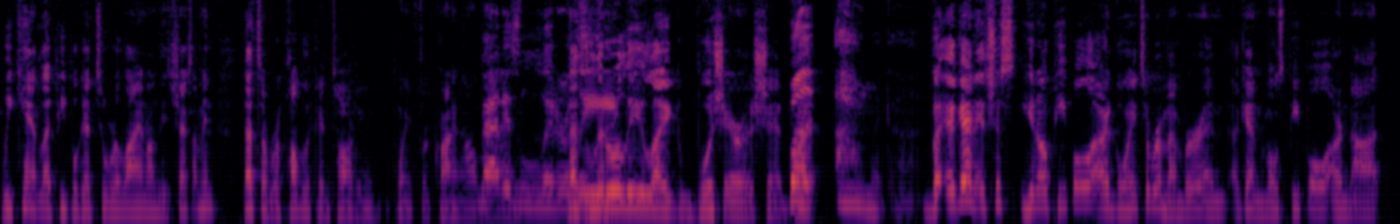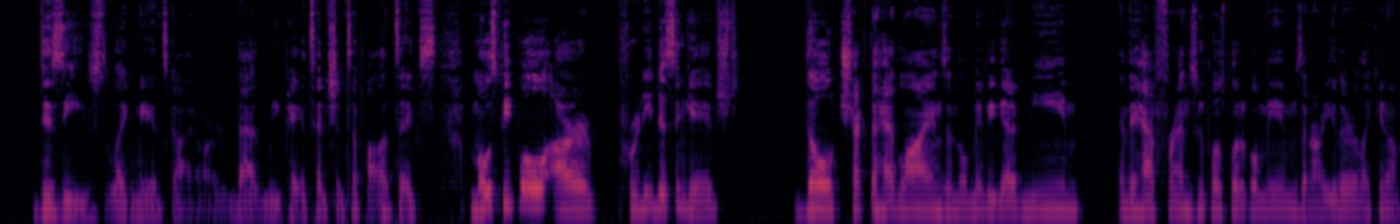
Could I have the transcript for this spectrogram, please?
we can't let people get too reliant on these checks. I mean, that's a Republican talking point for crying out loud. That is literally That's literally like Bush era shit. But oh my god. but again, it's just you know people are going to remember, and again, most people are not diseased like me and Sky are that we pay attention to politics. Most people are pretty disengaged. They'll check the headlines and they'll maybe get a meme and they have friends who post political memes and are either like, you know,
